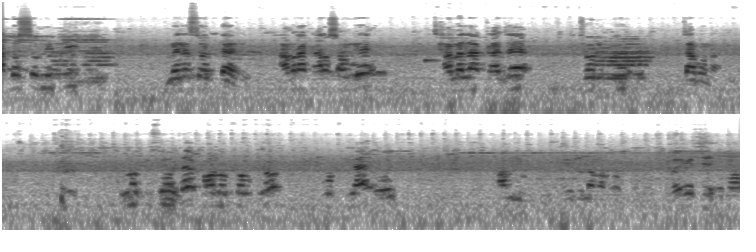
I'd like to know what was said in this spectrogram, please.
আদর্শ নীতি মেনে চলতে হবে। আমরা কারোর সঙ্গে ঝামেলা কাজে জড়িত যাব না। কোনো কিছু হলে গণতন্ত্র প্রক্রিয়ায় ওই আমি এগুলো আমার বক্তব্য। হয়ে গেছে। এবং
